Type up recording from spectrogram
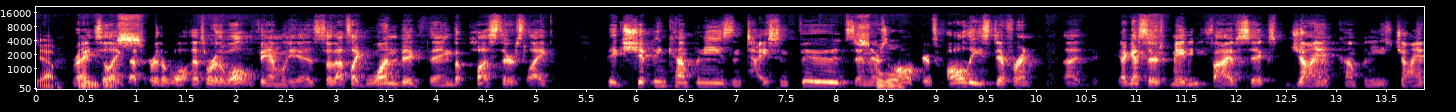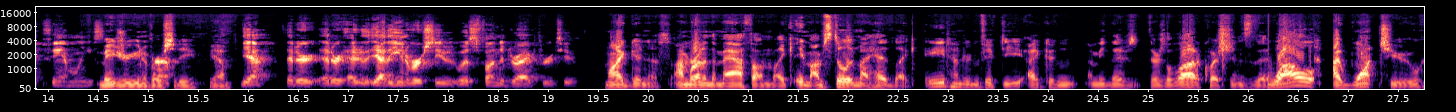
yeah, right? So like that's where the that's where the Walton family is. So that's like one big thing. But plus there's like big shipping companies and Tyson Foods, and there's all there's all these different. Uh, I guess there's maybe five, six giant companies, giant families. major university. Yeah. Yeah, that are that are headed. Yeah, the university was fun to drive through too. My goodness, I'm running the math on like I'm still in my head like 850. I couldn't. I mean, there's there's a lot of questions that while I want to,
